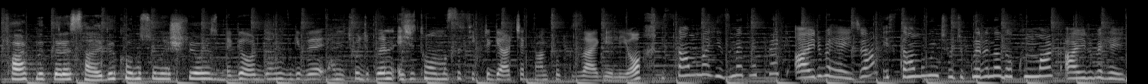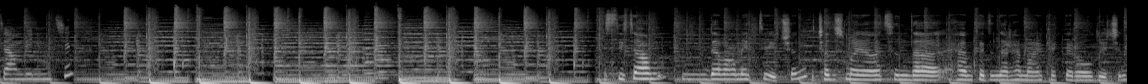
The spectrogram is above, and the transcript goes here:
Farklılıklara saygı konusunu işliyoruz. E, Gördüğümüz gibi hani çocukların eşit olması fikri gerçekten çok güzel geliyor. İstanbul'a hizmet etmek ayrı bir heyecan. İstanbul'un çocuklarına dokunmak ayrı bir heyecan benim için. İstihdam devam ettiği için çalışma hayatında hem kadınlar hem erkekler olduğu için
